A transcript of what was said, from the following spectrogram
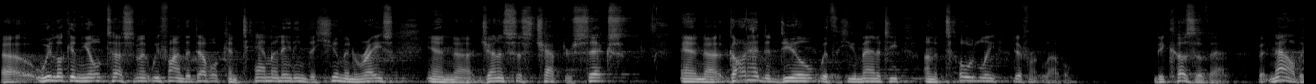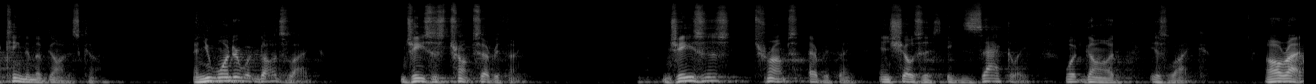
Uh, we look in the Old Testament, we find the devil contaminating the human race in uh, Genesis chapter 6. And uh, God had to deal with humanity on a totally different level because of that. But now the kingdom of God has come. And you wonder what God's like. Jesus trumps everything. Jesus trumps everything and shows us exactly what God is like. All right.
